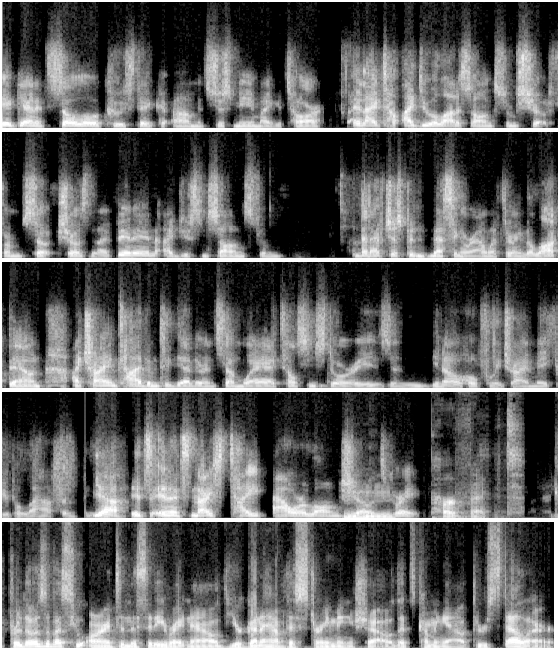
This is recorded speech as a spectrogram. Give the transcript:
again it's solo acoustic. Um, it's just me and my guitar, and I t- I do a lot of songs from show, from so- shows that I've been in. I do some songs from that I've just been messing around with during the lockdown. I try and tie them together in some way. I tell some stories, and you know, hopefully try and make people laugh. And yeah, it's and it's nice, tight, hour long show. It's Mhm. great. Perfect. For those of us who aren't in the city right now, you're going to have this streaming show that's coming out through Stellar.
